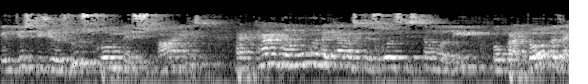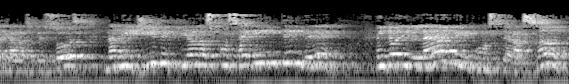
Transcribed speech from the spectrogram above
Ele diz que Jesus conta histórias para cada uma daquelas pessoas que estão ali, ou para todas aquelas pessoas, na medida que elas conseguem entender. Então ele leva em consideração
